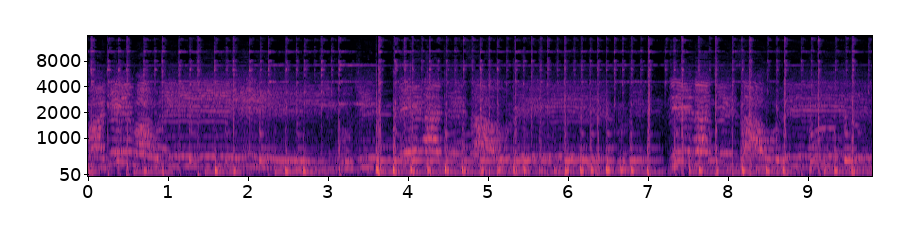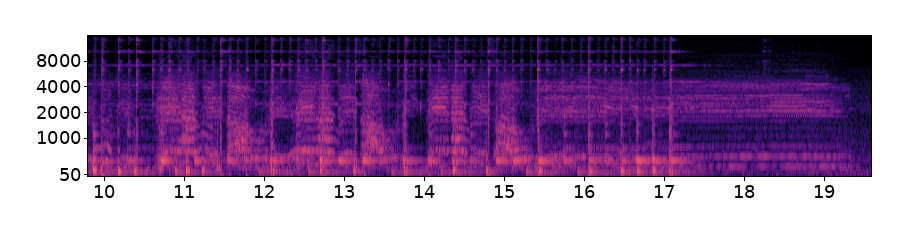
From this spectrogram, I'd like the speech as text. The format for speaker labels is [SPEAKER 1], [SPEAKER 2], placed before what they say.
[SPEAKER 1] my dear.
